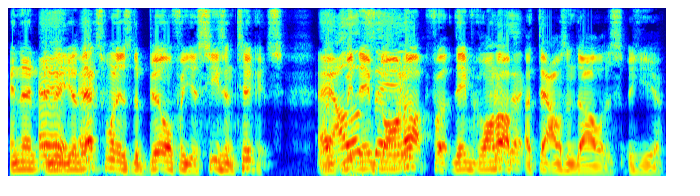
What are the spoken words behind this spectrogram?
And then, and then the next one is the bill for your season tickets. Hey, like, they've saying, gone up for they've gone exactly. up a thousand dollars a year.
